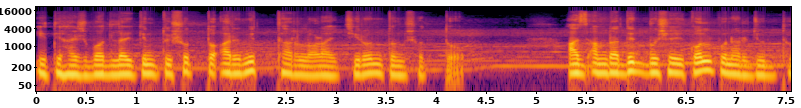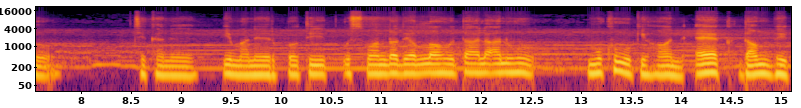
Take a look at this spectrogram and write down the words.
ইতিহাস বদলায় কিন্তু সত্য আর মিথ্যার লড়াই চিরন্তন সত্য। আজ আমরা দেখব সেই কল্পনার যুদ্ধ, যেখানে ইমানের প্রতীক উসমান রাদি আল্লাহ তালা আনহু মুখোমুখি হন এক দাম্ভিক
